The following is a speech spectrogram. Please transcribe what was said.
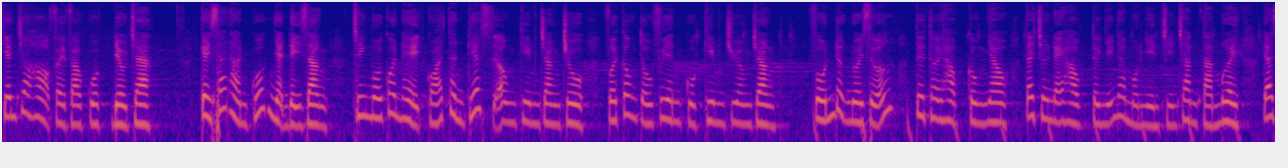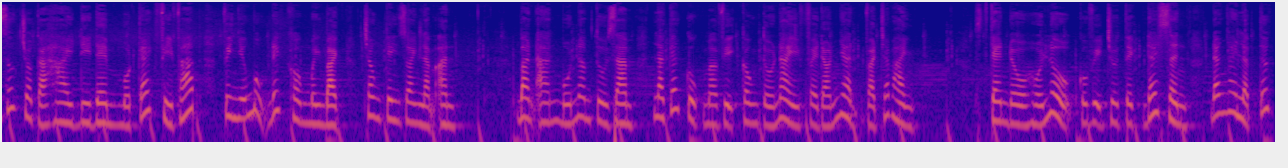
khiến cho họ phải vào cuộc điều tra. Cảnh sát Hàn Quốc nhận định rằng chính mối quan hệ quá thân thiết giữa ông Kim Jong-chu với công tố viên của Kim Jong-jung vốn được nuôi dưỡng từ thời học cùng nhau tại trường đại học từ những năm 1980 đã giúp cho cả hai đi đêm một cách phi pháp vì những mục đích không minh bạch trong kinh doanh làm ăn. Bản án 4 năm tù giam là kết cục mà vị công tố này phải đón nhận và chấp hành. Scandal hối lộ của vị chủ tịch Dyson đã ngay lập tức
